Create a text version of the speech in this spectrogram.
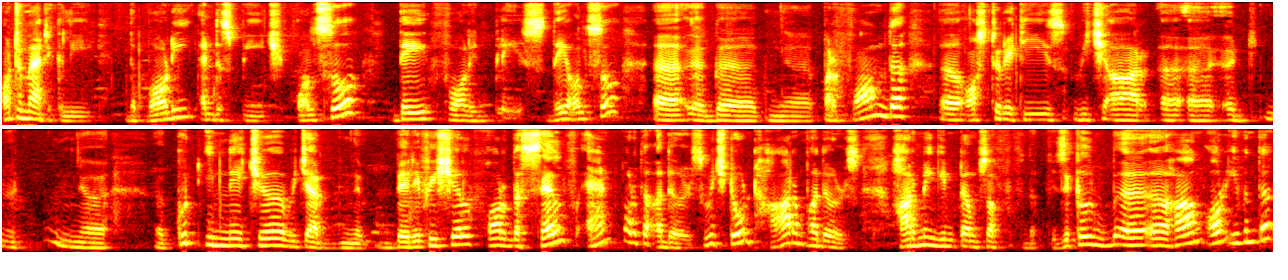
automatically the body and the speech also they fall in place. They also uh, uh, uh, perform the uh, austerities which are uh, good in nature which are mm, beneficial for the self and for the others which don't harm others harming in terms of the physical uh, uh, harm or even the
